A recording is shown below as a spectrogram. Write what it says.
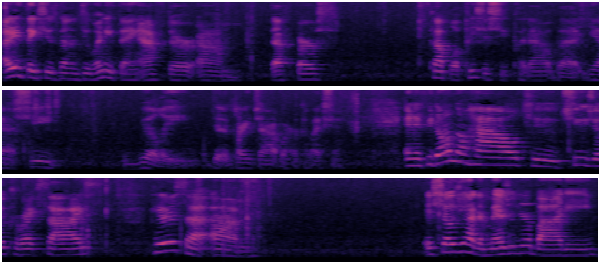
I didn't think she was going to do anything after um, that first couple of pieces she put out, but yeah, she really did a great job with her collection. And if you don't know how to choose your correct size, here's a, um, it shows you how to measure your body,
